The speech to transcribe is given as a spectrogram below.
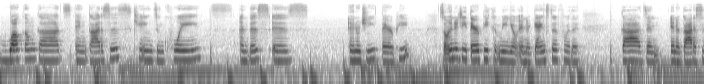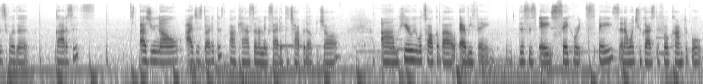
Welcome, gods and goddesses, kings and queens, and this is energy therapy. So, energy therapy could mean your inner gangster for the gods and inner goddesses for the goddesses. As you know, I just started this podcast and I'm excited to chop it up with y'all. Um, here we will talk about everything. This is a sacred space, and I want you guys to feel comfortable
